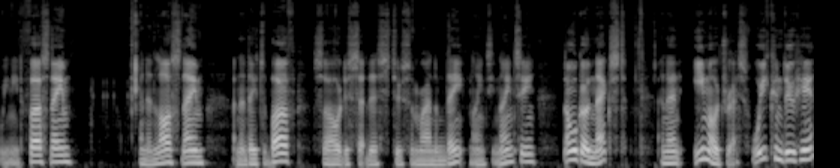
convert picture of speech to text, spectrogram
we need first name and then last name and then date of birth. So I'll just set this to some random date, 1990. Then we'll go next and then email address. What you can do here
